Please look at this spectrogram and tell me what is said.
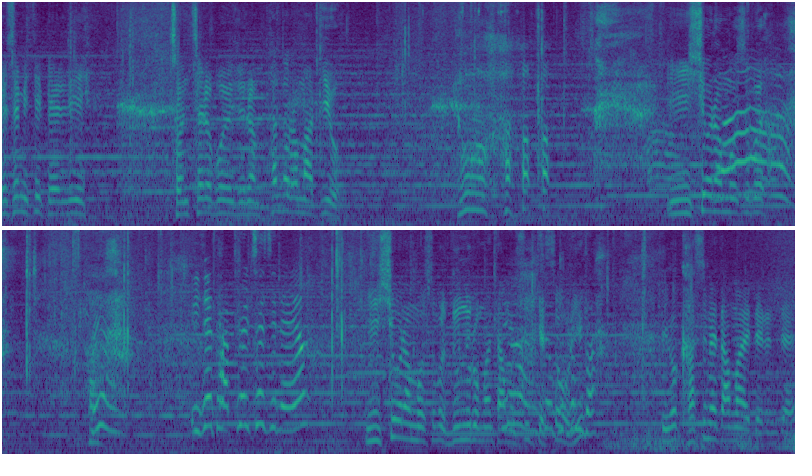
요세미티 밸리 전체를 보여주는 파노라마 뷰. 이 시원한 모습을 이제 다 펼쳐지네요. 이 시원한 모습을 눈으로만 담을 수 있겠어 우리? 봐. 이거 가슴에 담아야 되는데.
